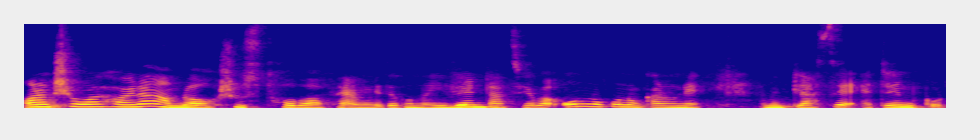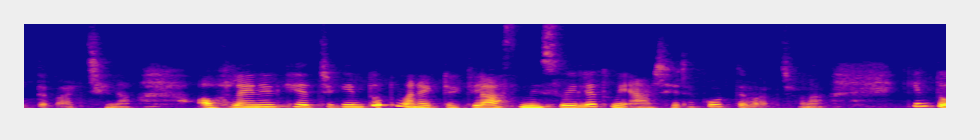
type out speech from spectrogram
অনেক সময় হয় না, আমরা অসুস্থ বা ফ্যামিলিতে কোনো ইভেন্ট আছে বা অন্য কোনো কারণে আমি ক্লাসে অ্যাটেন্ড করতে পারছি না। অফলাইনের ক্ষেত্রে কিন্তু তোমার একটা ক্লাস মিস হইলে তুমি আর সেটা করতে পারছ না। কিন্তু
